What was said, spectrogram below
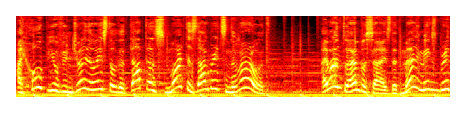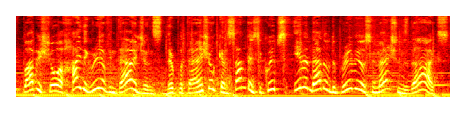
I hope you've enjoyed the list of the top 10 smartest dog breeds in the world! I want to emphasize that many mixed breed puppies show a high degree of intelligence, their potential can sometimes eclipse even that of the previously mentioned dogs.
